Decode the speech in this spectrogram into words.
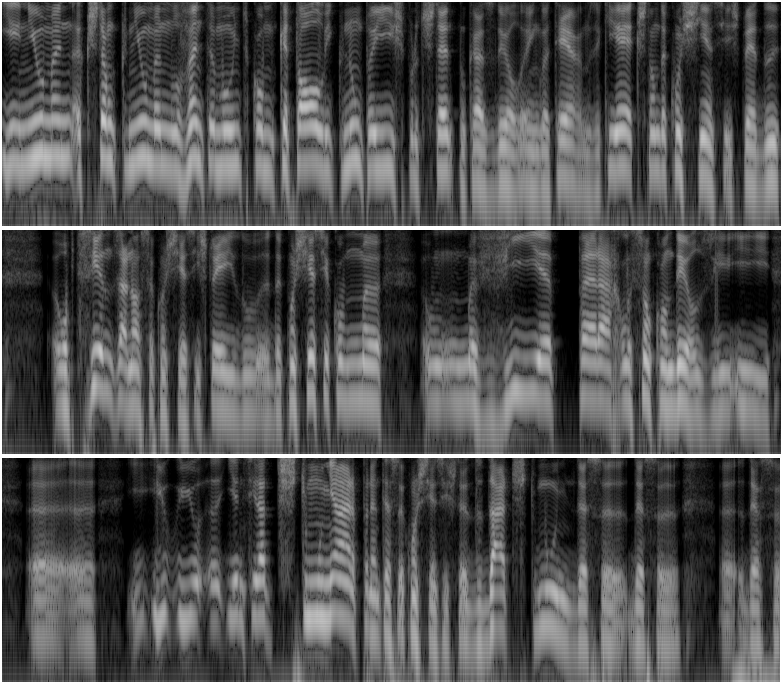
e, Newman, a questão que Newman levanta muito como católico num país protestante, no caso dele, a Inglaterra, mas aqui é a questão da consciência, isto é, de obedecermos à nossa consciência, isto é, do, da consciência como uma, uma via para a relação com Deus e, e, uh, e, e, a necessidade de testemunhar perante essa consciência, isto é, de dar testemunho dessa, dessa, uh, dessa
